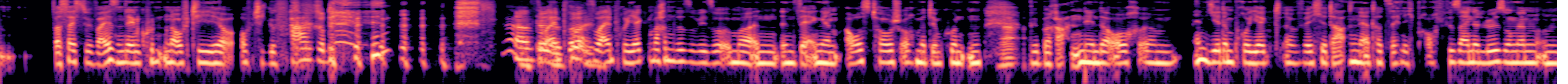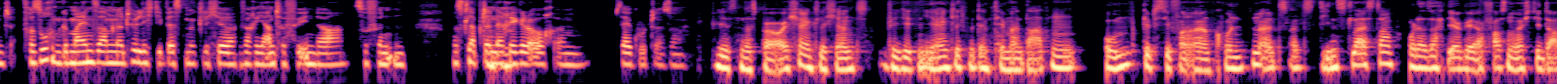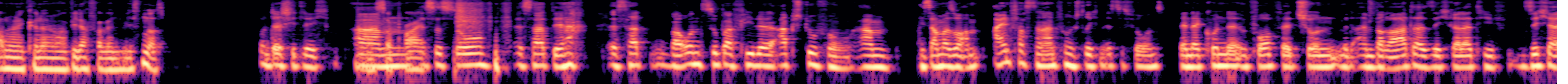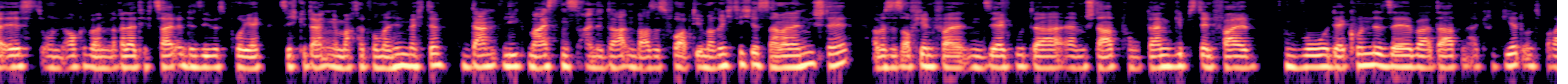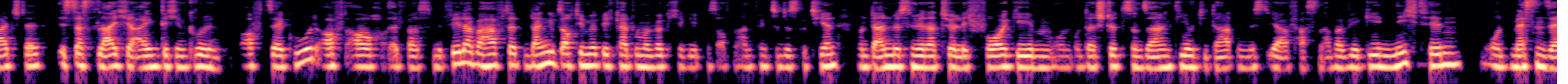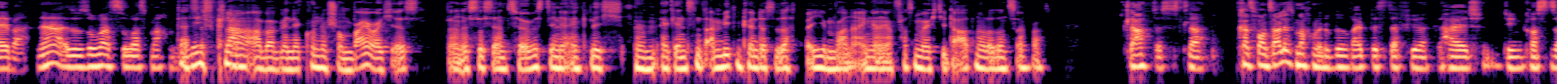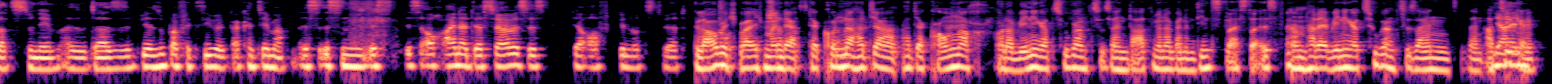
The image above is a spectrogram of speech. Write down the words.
was heißt, wir weisen den Kunden auf die, auf die Gefahren hin. ja, so, ein so ein Projekt machen wir sowieso immer in, in sehr engem Austausch auch mit dem Kunden. Ja. Wir beraten den da auch ähm, in jedem Projekt, äh, welche Daten er tatsächlich braucht für seine Lösungen und versuchen gemeinsam natürlich die bestmögliche Variante für ihn da zu finden. Das klappt in der mhm. Regel auch ähm, sehr gut. Also. Wie ist denn das bei euch eigentlich, Jens? Wie geht denn ihr eigentlich mit dem Thema Daten um? Gibt es die von euren Kunden als, als Dienstleister? Oder sagt ihr, wir erfassen euch die Daten und ihr könnt dann mal wiederverwenden? Wie ist denn das? Unterschiedlich. Oh, ähm, es ist so, es hat ja, es hat bei uns super viele Abstufungen. Ähm, ich sag mal so, am einfachsten in Anführungsstrichen ist es für uns, wenn der Kunde im Vorfeld schon mit einem Berater sich relativ sicher ist und auch über ein relativ zeitintensives Projekt sich Gedanken gemacht hat, wo man hin möchte, dann liegt meistens eine Datenbasis vor. Ob die immer richtig ist, sei mal dahingestellt. Aber es ist auf jeden Fall ein sehr guter ähm, Startpunkt. Dann gibt es den Fall, wo der Kunde selber Daten aggregiert, uns bereitstellt, ist das gleiche eigentlich in grün oft sehr gut, oft auch etwas mit Fehler behaftet. Und dann gibt es auch die Möglichkeit, wo man wirklich ergebnisoffen anfängt zu diskutieren. Und dann müssen wir natürlich vorgeben und unterstützen und sagen, die und die Daten müsst ihr erfassen. Aber wir gehen nicht hin und messen selber. Ne? Also sowas, sowas machen wir das nicht. Das ist klar, aber wenn der Kunde schon bei euch ist, dann ist das ja ein Service, den ihr eigentlich ähm, ergänzend anbieten könnt, dass ihr sagt, bei jedem Wareneingang erfassen wir euch die Daten oder sonst irgendwas. Klar, das ist klar. Du kannst bei uns alles machen, wenn du bereit bist, dafür halt den Kostensatz zu nehmen. Also da sind wir super flexibel, gar kein Thema. Es ist, ein, es ist auch einer der Services, der oft genutzt wird. Glaube ich, weil ich meine, der, der Kunde hat ja, hat ja kaum noch oder weniger Zugang zu seinen Daten, wenn er bei einem Dienstleister ist, ähm, hat er weniger Zugang zu seinen, zu seinen Artikeln. Ja,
